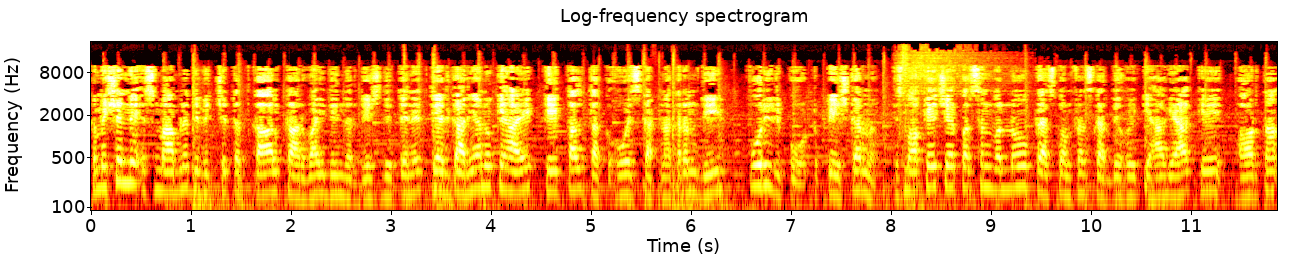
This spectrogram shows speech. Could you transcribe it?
ਕਮਿਸ਼ਨ ਨੇ ਇਸ ਮਾਮਲੇ ਦੇ ਵਿੱਚ ਤਤਕਾਲ ਕਾਰਵਾਈ ਦੇ ਨਿਰਦੇਸ਼ ਦਿੱਤੇ ਨੇ ਤੇ ਅਧਿਕਾਰੀਆਂ ਨੂੰ ਕਿਹਾ ਹੈ ਕਿ ਕੱਲ ਤੱਕ ਉਹ ਇਸ ਘਟਨਾਕ੍ਰਮ ਦੀ ਪੂਰੀ ਰਿਪੋਰਟ ਪੇਸ਼ ਕਰਨ। ਇਸ ਮੌਕੇ ਚੇਅਰਪਰਸਨ ਵੱਲੋਂ ਪ੍ਰੈਸ ਕਾਨਫਰੰਸ ਕਰਦੇ ਹੋਏ ਕਿਹਾ ਗਿਆ ਕਿ ਔਰਤਾਂ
